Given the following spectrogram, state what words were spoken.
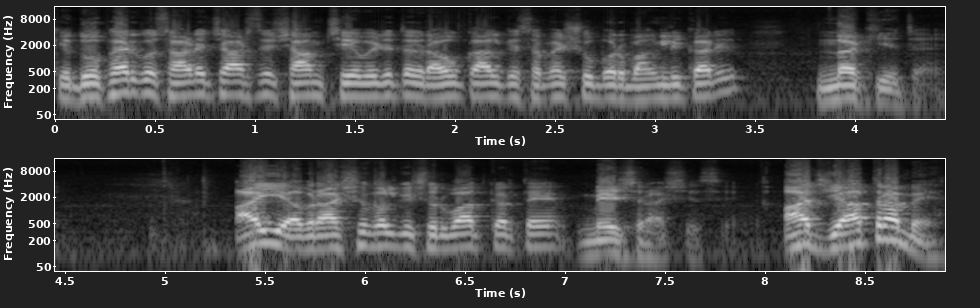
कि दोपहर को साढ़े चार से शाम छह बजे तक राहु काल के समय शुभ और मांगली कार्य न किए जाएँ। आइए अब राशिफल की शुरुआत करते हैं मेष राशि से। आज यात्रा में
